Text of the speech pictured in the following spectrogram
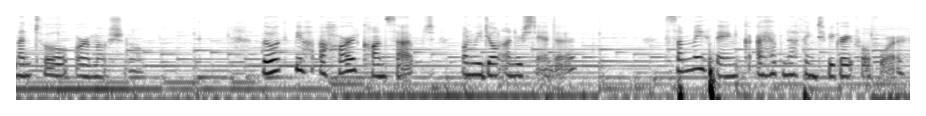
mental, or emotional. Though it can be a hard concept when we don't understand it. Some may think I have nothing to be grateful for,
